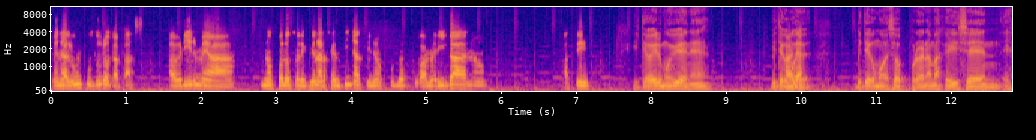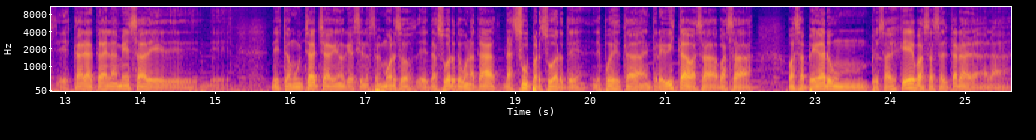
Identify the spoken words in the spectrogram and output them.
en algún futuro capaz abrirme a no solo selección argentina, sino fútbol sudamericano, así. Y te va a ir muy bien, ¿eh? ¿Viste como, ¿viste como esos programas que dicen estar acá en la mesa de, de, esta muchacha que, ¿no? que hacen los almuerzos? Eh, da suerte, bueno, acá da súper suerte. Después de esta entrevista vas a... Vas a vas a pegar un. Pero ¿sabes qué? Vas a saltar a la,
